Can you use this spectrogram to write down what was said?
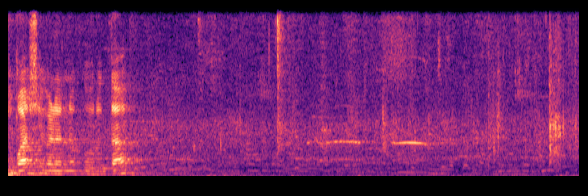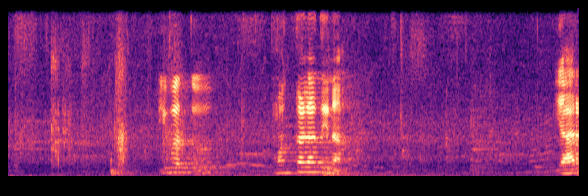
ಶುಭಾಶಯಗಳನ್ನು ಕೋರುತ್ತಾ ಇವತ್ತು ಮಕ್ಕಳ ದಿನ. ಯಾರ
